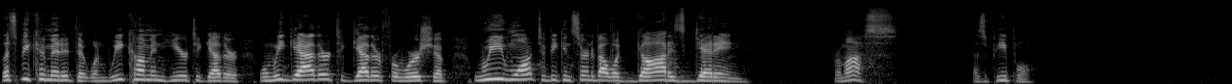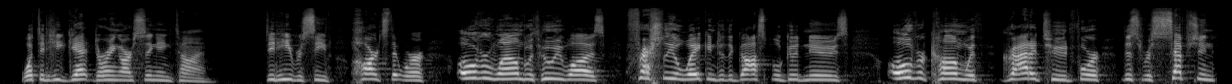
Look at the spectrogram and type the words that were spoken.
Let's be committed that when we come in here together, when we gather together for worship, we want to be concerned about what God is getting from us as a people. What did he get during our singing time? Did he receive hearts that were overwhelmed with who he was, freshly awakened to the gospel good news, overcome with gratitude for this reception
